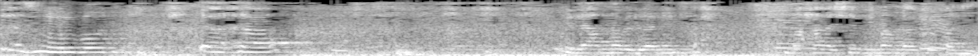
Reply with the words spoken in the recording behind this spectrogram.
de la señora Ivonne, de la Ja, de la Amna Bedlanetza, Baja Hashem Imam Baltopanim.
